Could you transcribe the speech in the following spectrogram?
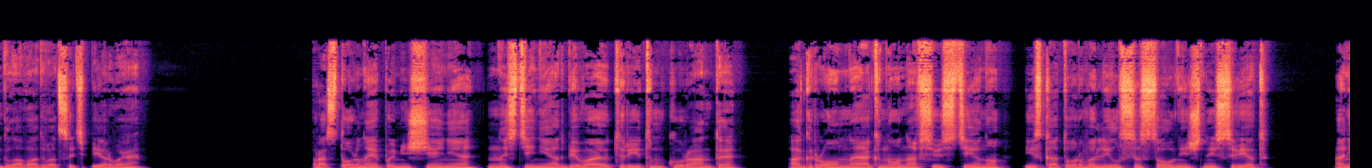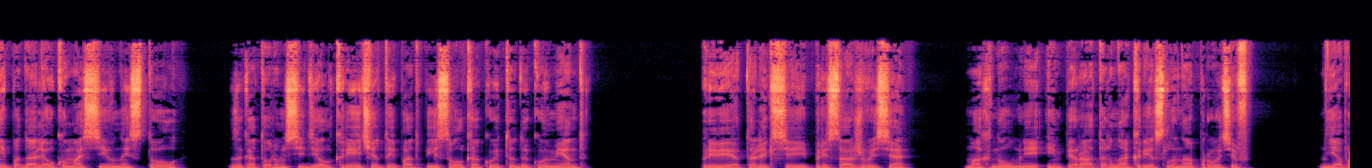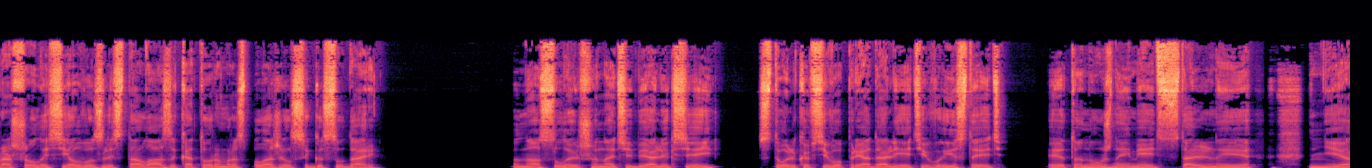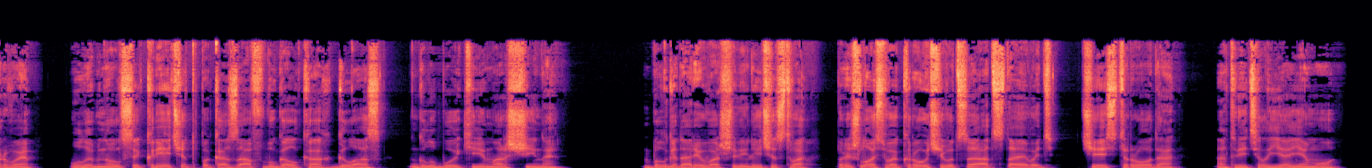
Глава 21. Просторное помещение, на стене отбивают ритм куранты. Огромное окно на всю стену, из которого лился солнечный свет. А неподалеку массивный стол, за которым сидел кречет и подписывал какой-то документ. «Привет, Алексей, присаживайся», – махнул мне император на кресло напротив – я прошел и сел возле стола, за которым расположился государь. «Наслышан о тебе, Алексей. Столько всего преодолеть и выстоять. Это нужно иметь стальные нервы», – улыбнулся Кречет, показав в уголках глаз глубокие морщины. «Благодарю, Ваше Величество. Пришлось выкручиваться, отстаивать честь рода», – ответил я ему.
